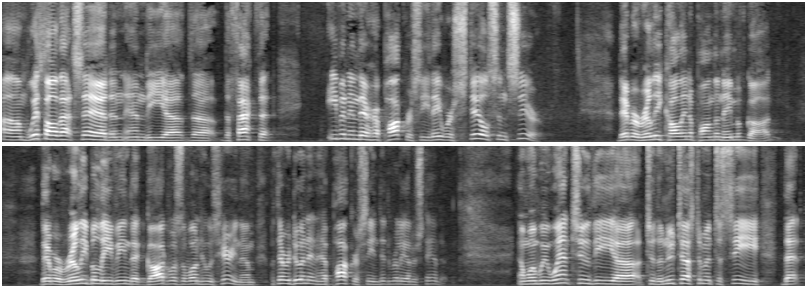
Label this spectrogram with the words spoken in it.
um, with all that said, and, and the, uh, the, the fact that even in their hypocrisy, they were still sincere. They were really calling upon the name of God. They were really believing that God was the one who was hearing them, but they were doing it in hypocrisy and didn't really understand it. And when we went to the, uh, to the New Testament to see that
